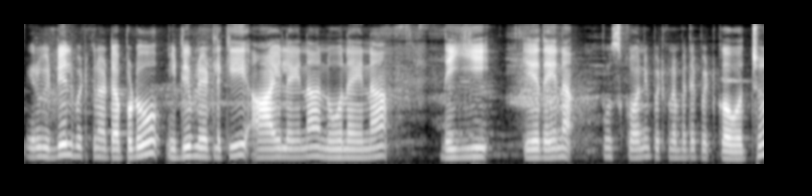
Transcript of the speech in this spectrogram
మీరు ఇడ్లీలు పెట్టుకునేటప్పుడు ఇడ్లీ ప్లేట్లకి ఆయిల్ అయినా నూనె అయినా నెయ్యి ఏదైనా పూసుకొని పెట్టుకునే పెట్టుకోవచ్చు.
